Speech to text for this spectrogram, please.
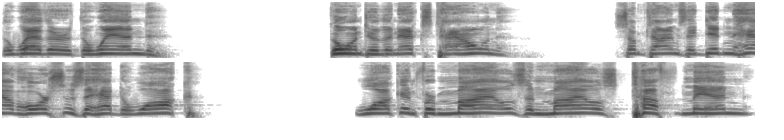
the weather, the wind, going to the next town. Sometimes they didn't have horses, they had to walk walking for miles and miles, tough men,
